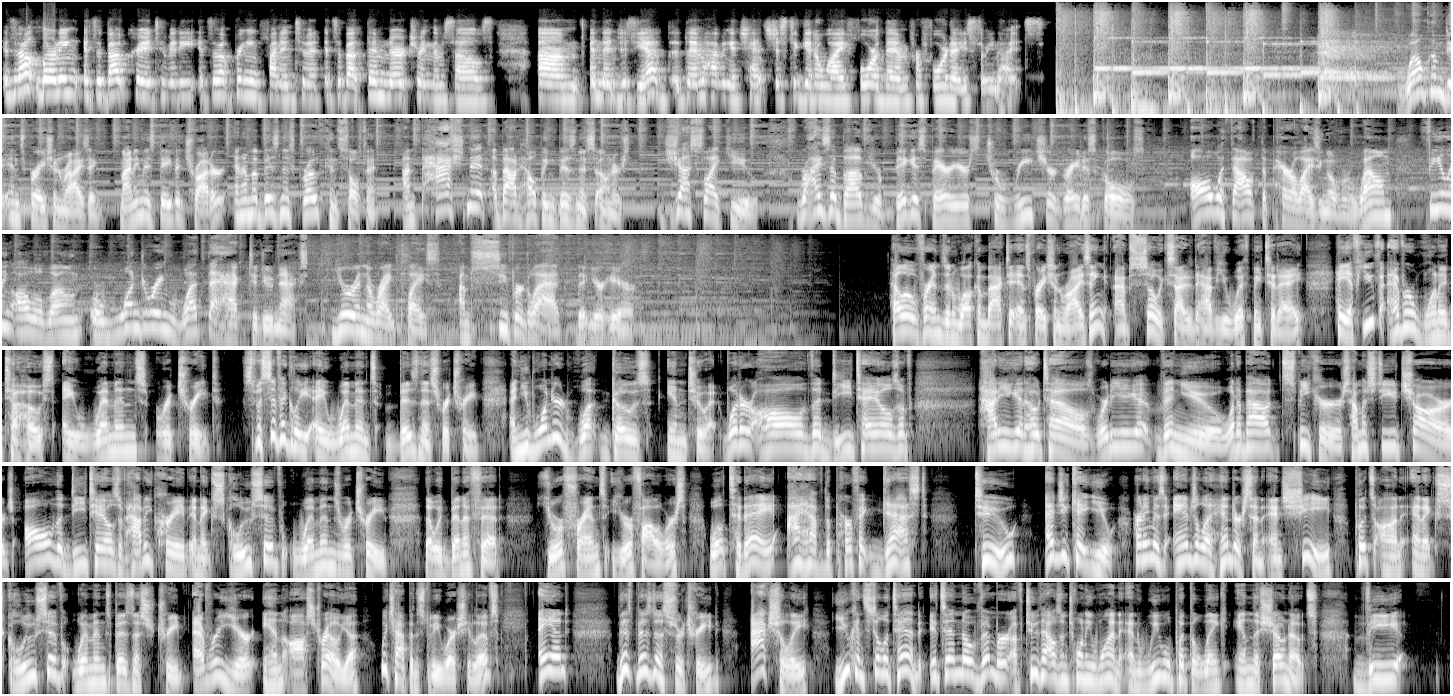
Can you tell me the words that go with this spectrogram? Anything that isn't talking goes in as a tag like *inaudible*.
it's about learning it's about creativity it's about bringing fun into it it's about them nurturing themselves um, and then just yeah them having a chance just to get away for them for four days three nights Welcome to Inspiration Rising. My name is David Trotter, and I'm a business growth consultant. I'm passionate about helping business owners, just like you, rise above your biggest barriers to reach your greatest goals, all without the paralyzing overwhelm, feeling all alone, or wondering what the heck to do next. You're in the right place. I'm super glad that you're here. Hello, friends, and welcome back to Inspiration Rising. I'm so excited to have you with me today. Hey, if you've ever wanted to host a women's retreat, specifically a women's business retreat, and you've wondered what goes into it, what are all the details of how do you get hotels? Where do you get venue? What about speakers? How much do you charge? All the details of how to create an exclusive women's retreat that would benefit your friends, your followers. Well, today I have the perfect guest to educate you. Her name is Angela Henderson, and she puts on an exclusive women's business retreat every year in Australia, which happens to be where she lives. And this business retreat, actually, you can still attend. It's in November of 2021, and we will put the link in the show notes. The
